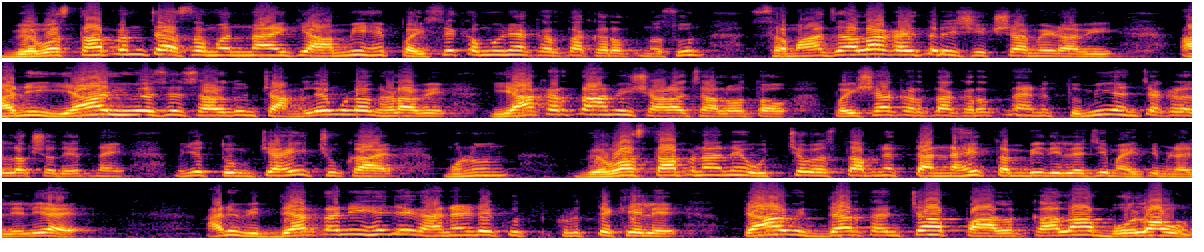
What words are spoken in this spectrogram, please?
व्यवस्थापनचं असं म्हणणं आहे की आम्ही हे पैसे कमवण्याकरता करत नसून समाजाला काहीतरी शिक्षा मिळावी आणि या यू एस ए शाळेतून चांगले मुलं घडावे याकरता आम्ही शाळा चालवत आहोत. पैशाकरता करत नाही आणि तुम्ही यांच्याकडे लक्ष देत नाही. म्हणजे तुमच्याही चुका आहे. म्हणून व्यवस्थापनाने उच्च व्यवस्थापने त्यांनाही तंबी दिल्याची माहिती मिळालेली आहे. आणि विद्यार्थ्यांनी हे जे घाणेरडे कृत्य केले त्या विद्यार्थ्यांच्या पालकाला बोलावून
